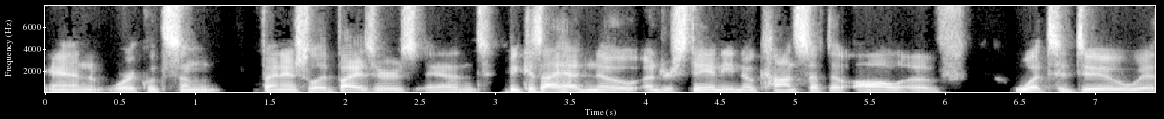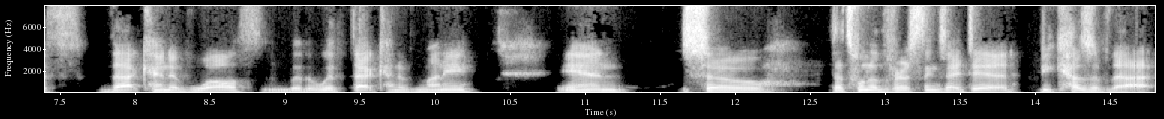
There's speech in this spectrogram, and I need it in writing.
and work with some financial advisors. And because I had no understanding, no concept at all of what to do with that kind of wealth, with, with that kind of money. And so that's one of the first things I did because of that.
